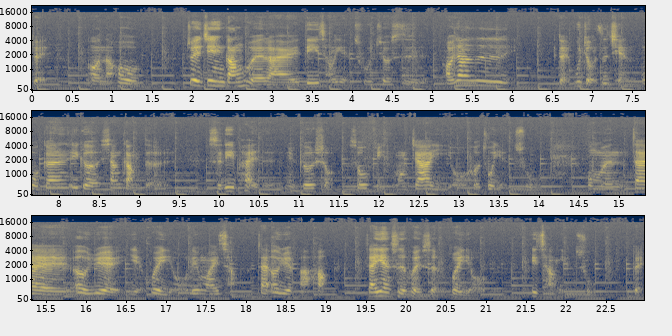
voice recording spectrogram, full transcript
对，哦，然后最近刚回来第一场演出就是好像是对不久之前，我跟一个香港的实力派的女歌手 Sophie 王嘉怡有合作演出，我们在二月也会有另外一场，在二月八号在燕市会社会有一场演出，对，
